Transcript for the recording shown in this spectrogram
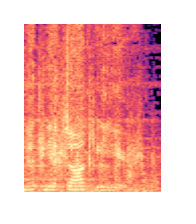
netnet.eu.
